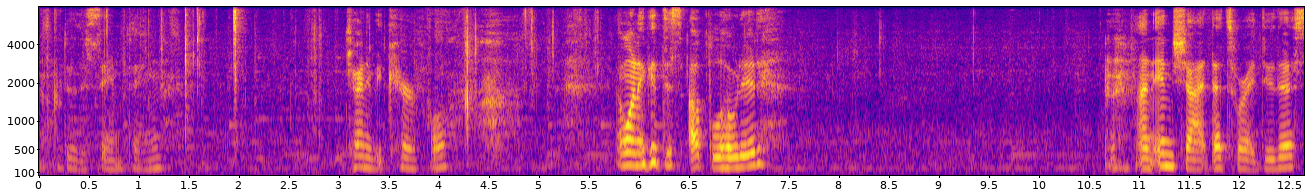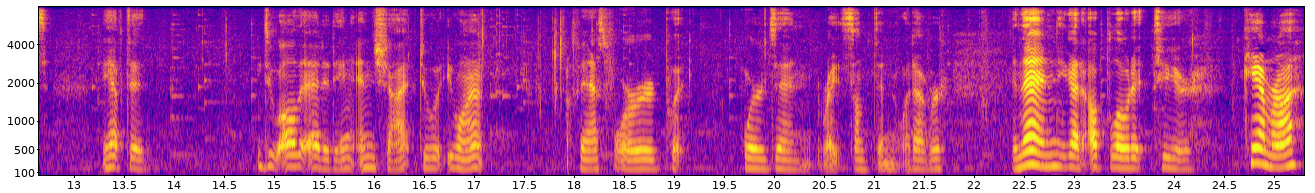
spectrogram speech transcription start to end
I'll do the same thing. I'm trying to be careful. I want to get this uploaded on InShot. That's where I do this. You have to do all the editing, InShot, do what you want. Fast forward, put words in, write something, whatever. And then you got to upload it to your camera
